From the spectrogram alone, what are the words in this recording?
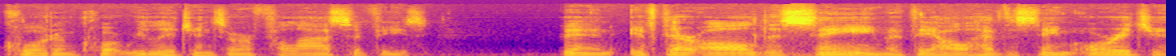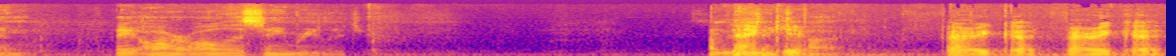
quote unquote religions or philosophies. Then, if they're all the same, if they all have the same origin, they are all the same religion. Something Thank you. About. Very good, very good.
